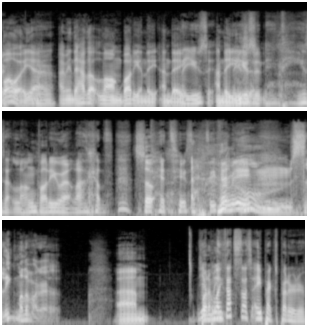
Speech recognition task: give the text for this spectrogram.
boa. Yeah. I mean they have that long body and they and they, They, use it. and they, use, it. They use that long body well. That got So- too sexy for me. Mm, sleek motherfucker. Um, Yeah, But I mean- like that's that's apex predator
